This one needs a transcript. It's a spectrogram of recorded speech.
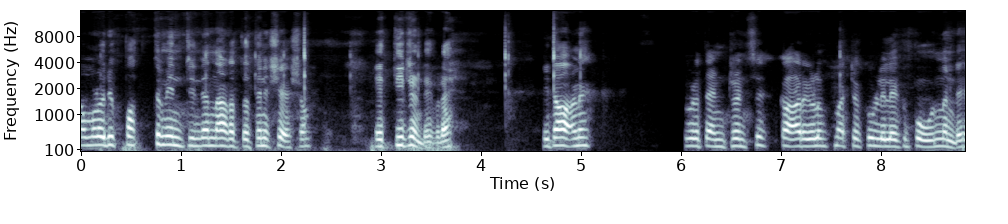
നമ്മളൊരു പത്ത് മിനിറ്റിന്റെ നടത്തത്തിന് ശേഷം എത്തിയിട്ടുണ്ട് ഇവിടെ. ഇതാണ് ഇവിടുത്തെ എൻട്രൻസ് കാറുകളും മറ്റൊക്കെ ഉള്ളിലേക്ക് പോകുന്നുണ്ട്.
